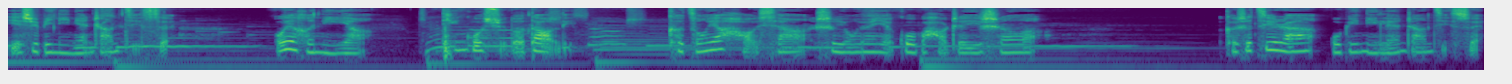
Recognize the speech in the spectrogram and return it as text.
也许比你年长几岁，我也和你一样，听过许多道理，可总也好像是永远也过不好这一生了。可是既然我比你年长几岁，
